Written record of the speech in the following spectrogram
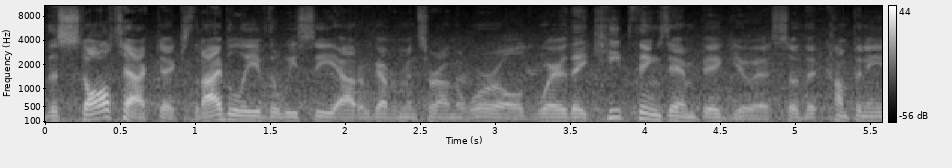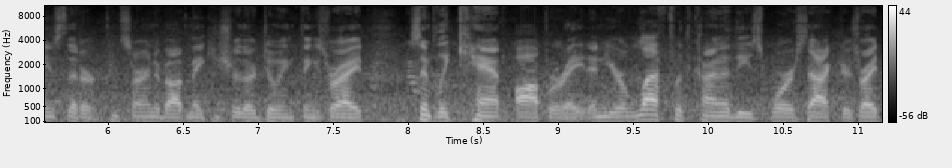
the stall tactics that I believe that we see out of governments around the world, where they keep things ambiguous so that companies that are concerned about making sure they're doing things right simply can't operate, and you're left with kind of these worst actors, right?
